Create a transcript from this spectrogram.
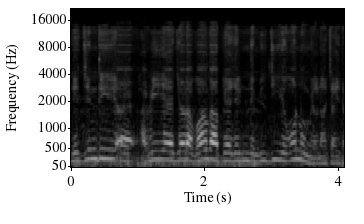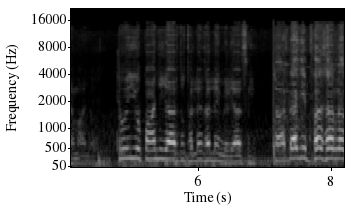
ਇਹ ਜਿੰਦੀ ਹੈਗੀ ਹੈ, ਜਿਹੜਾ ਵਾਂਦਾ ਪਿਆ, ਜਿਹੜੀ ਬੀਜੀ ਹੈ, ਉਹਨੂੰ ਮਿਲਣਾ ਚਾਹੀਦਾ ਮਾਜਵਾ ਕੋਈ ਉਹ 5000 ਤੋਂ ਥੱਲੇ ਥੱਲੇ ਮਿਲਿਆ ਸੀ। ਸਾਡਾ ਕੀ ਫਸਲ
